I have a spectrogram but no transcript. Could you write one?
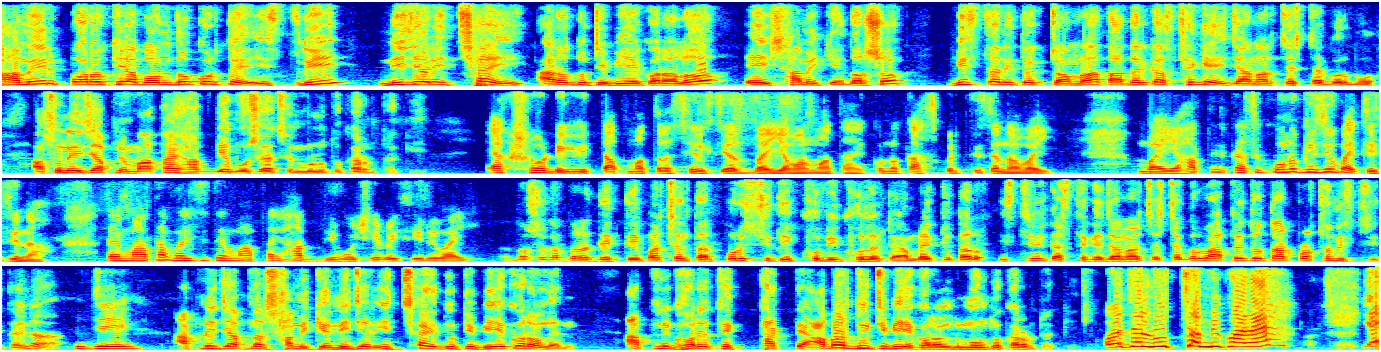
স্বামীর পরকিয়া বন্ধ করতে স্ত্রী নিজের ইচ্ছাই আরও দুটি বিয়ে করালো এই স্বামীকে। দর্শক বিস্তারিত একটু আমরা তাদের কাছ থেকে জানার চেষ্টা করব। আসলে এই যে আপনি মাথায় হাত দিয়ে বসে আছেন মূলত কারণটা কি? একশো ডিগ্রি তাপমাত্রা সেলসিয়াস ভাই আমার মাথায় কোনো কাজ করতেছে না ভাই। ভাই হাতের কাছে কোনো কিছু পাইতেছি না। তাই মাথা পাইছি তাই মাথায় হাত দিয়ে বসে রয়েছি রে ভাই। দর্শক আপনারা দেখতেই পাচ্ছেন তার পরিস্থিতি খুবই ঘোলেটে। আমরা একটু তার স্ত্রীর কাছ থেকে জানার চেষ্টা করব। আপনি তো তার প্রথম স্ত্রী তাই না? জি। আপনি যে আপনার স্বামীকে নিজের ইচ্ছায় দুটি বিয়ে করালেন আপনি ঘরে থাকতে আবার দুইটি বিয়ে করালেন মূলত কারণটা কি? ওই যে লুচ্চামি করে।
